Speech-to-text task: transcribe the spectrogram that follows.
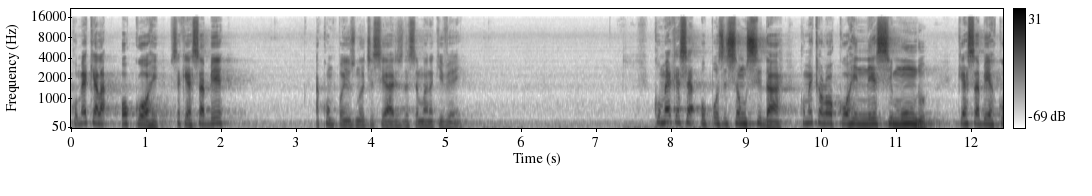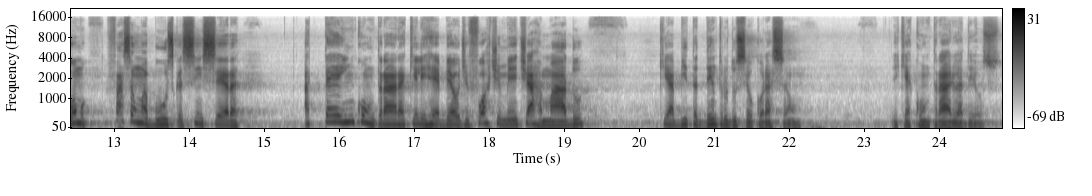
Como é que ela ocorre? Você quer saber? Acompanhe os noticiários da semana que vem. Como é que essa oposição se dá? Como é que ela ocorre nesse mundo? Quer saber como? Faça uma busca sincera até encontrar aquele rebelde fortemente armado que habita dentro do seu coração e que é contrário a Deus,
